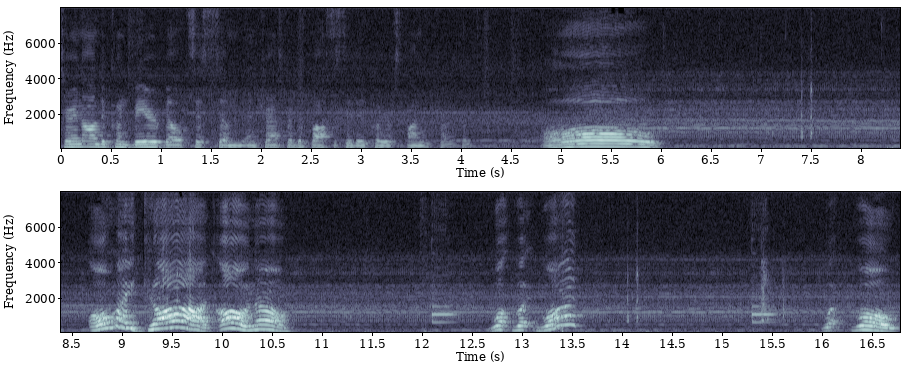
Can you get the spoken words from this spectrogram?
Turn on the conveyor belt system and transfer the boxes to their corresponding track. Oh! Oh my god! Oh no! What, what, what? What, whoa.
